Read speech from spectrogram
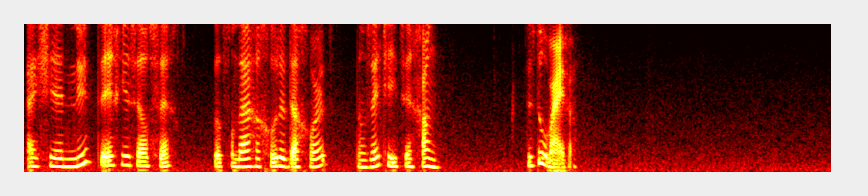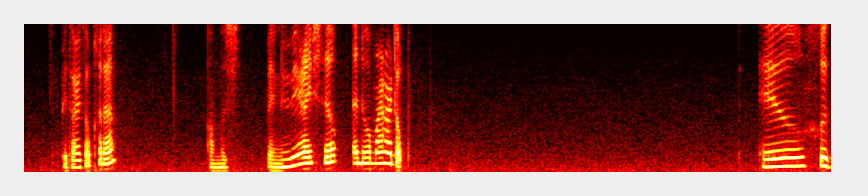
Als je nu tegen jezelf zegt dat vandaag een goede dag wordt, dan zet je iets in gang. Dus doe het maar even. Heb je het hardop gedaan? Anders ben ik nu weer even stil en doe het maar hardop. Heel goed.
